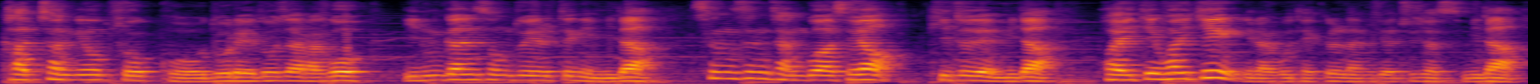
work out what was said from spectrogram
가창력 좋고 노래도 잘하고 인간성도 1등입니다. 승승장구하세요. 기대됩니다. 화이팅 화이팅! 이라고 댓글 남겨주셨습니다.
